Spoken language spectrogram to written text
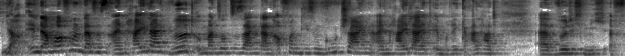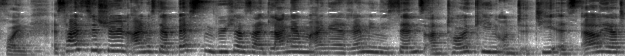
ja, in der Hoffnung, dass es ein Highlight wird und man sozusagen dann auch von diesem Gutschein ein Highlight im Regal hat, äh, würde ich mich freuen. Es heißt hier schön, eines der besten Bücher seit langem, eine Reminiszenz an Tolkien und T.S. Eliot.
